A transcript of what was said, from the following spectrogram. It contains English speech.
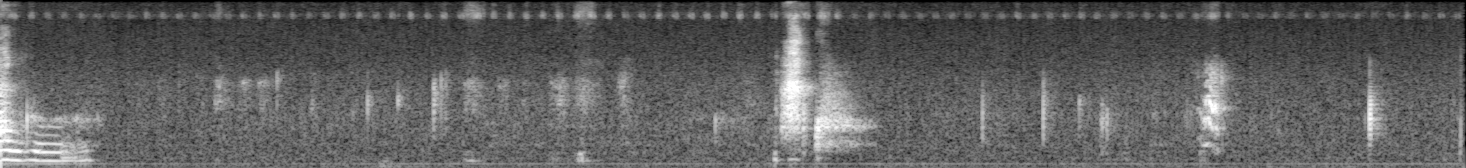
I go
